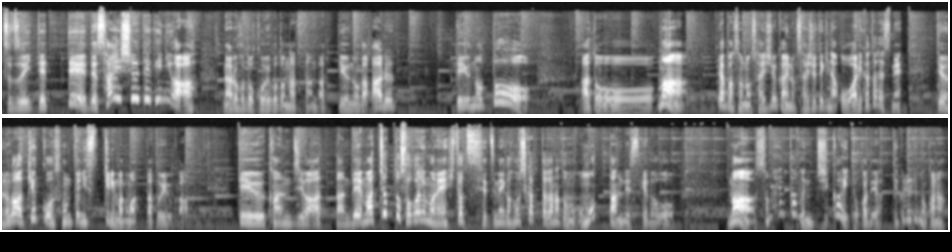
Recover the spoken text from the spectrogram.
続いてってで最終的にはあなるほどこういうことになったんだっていうのがあるっていうのとあとまあやっぱその最終回の最終的な終わり方ですね。っていうのが結構本当にすっきりまとまったというかっていう感じはあったんでまあちょっとそこにもね一つ説明が欲しかったかなとも思ったんですけどまあその辺多分次回とかでやってくれるのかな。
